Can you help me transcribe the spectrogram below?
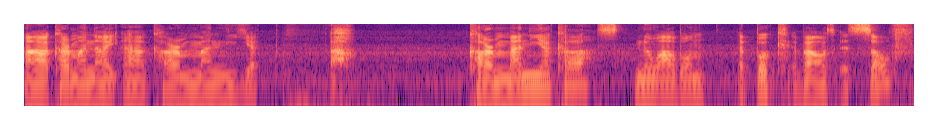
uh, Carmani- uh, Carmaniac- uh, Karmanjaka's new album, A Book About Itself.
